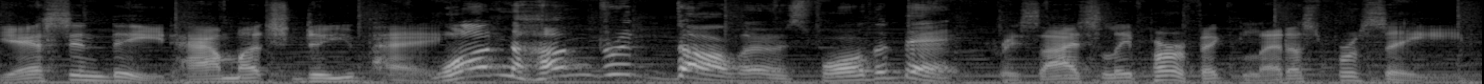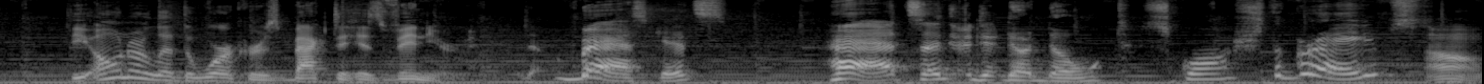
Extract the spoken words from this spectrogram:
Yes, indeed. How much do you pay? $100 for the day. Precisely perfect. Let us proceed. The owner led the workers back to his vineyard. Baskets, hats, uh, d- d- don't squash the grapes. Oh,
